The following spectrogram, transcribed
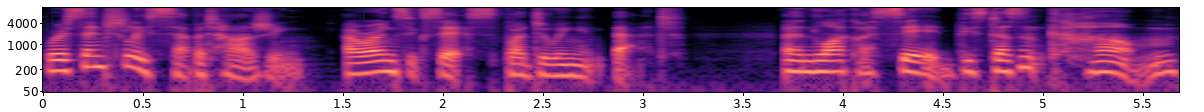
We're essentially sabotaging our own success by doing that. And like I said, this doesn't come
